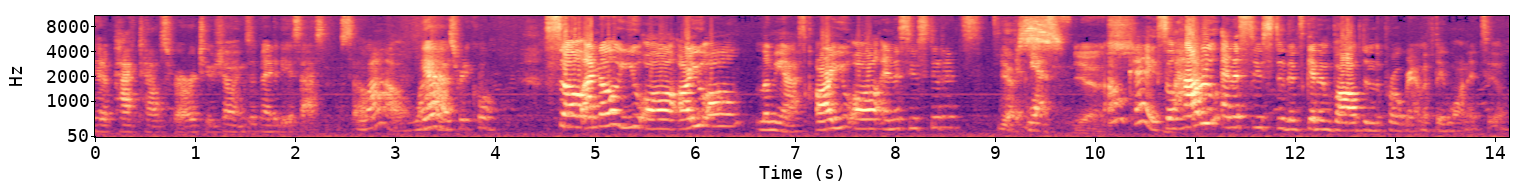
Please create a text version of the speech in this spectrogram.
had a packed house for our two showings of Night of the Assassins. So wow, wow. yeah, it was pretty cool. So I know you all. Are you all? Let me ask. Are you all NSU students? Yes. Yes. Yes. Okay. So how do NSU students get involved in the program if they wanted to?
